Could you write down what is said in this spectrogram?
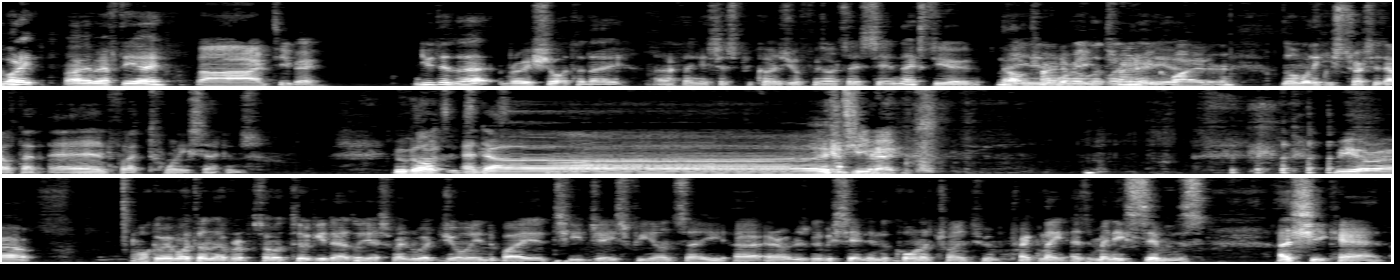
Hello, buddy. I am FDA. I'm T-Bay. You did that very short today, and I think it's just because your fiance is sitting next to you. No, and I'm you trying to be look trying an to be idiot. quieter. Normally, he stretches out that and for like 20 seconds. You go No, it's- it's- and it's- uh, T-Bay. We are uh, welcome everyone to another episode of Turkey Dads or Yes Men. We're joined by TJ's fiance, uh, Erin, who's going to be sitting in the corner trying to impregnate as many Sims as she can.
